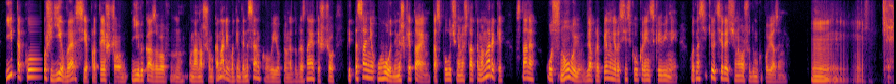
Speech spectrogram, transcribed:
І також є версія про те, що її виказував на нашому каналі Вадим Денисенко. Ви його певно добре знаєте, що підписання угоди між Китаєм та Сполученими Штатами Америки стане основою для припинення російсько-української війни. От наскільки ці речі, на вашу думку, пов'язані?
